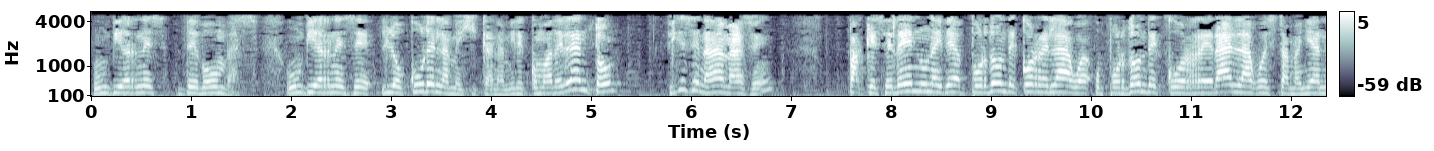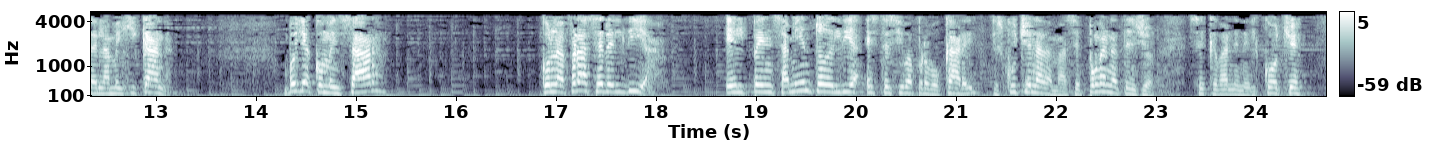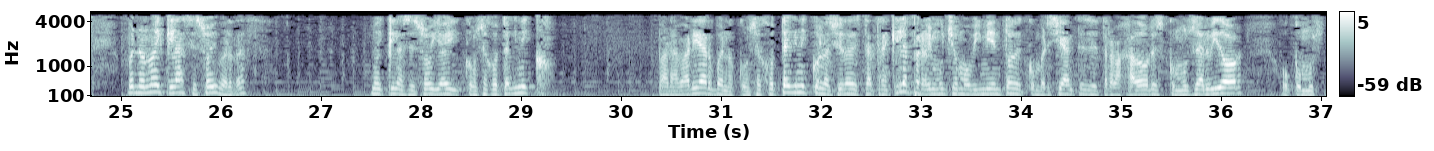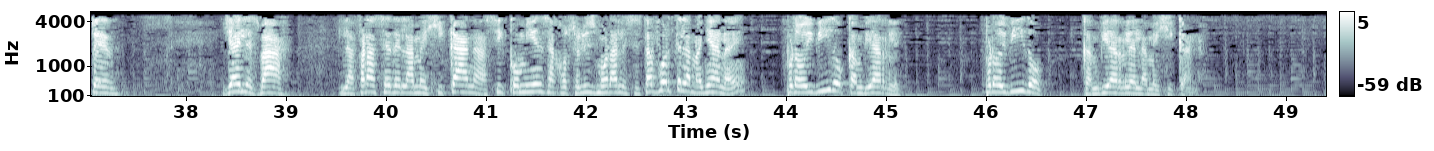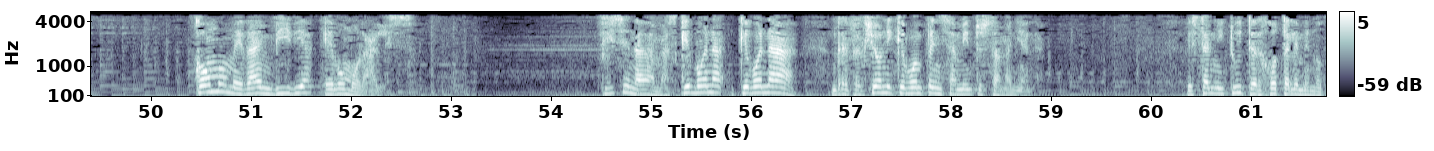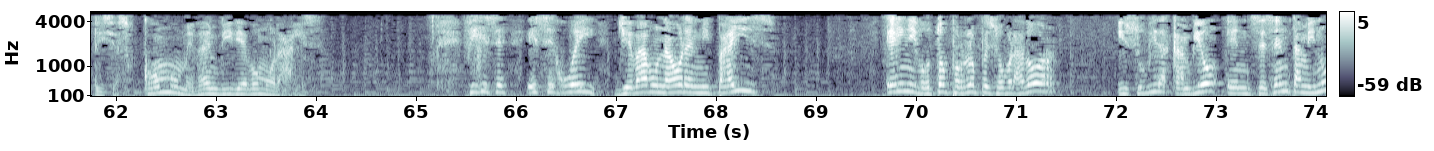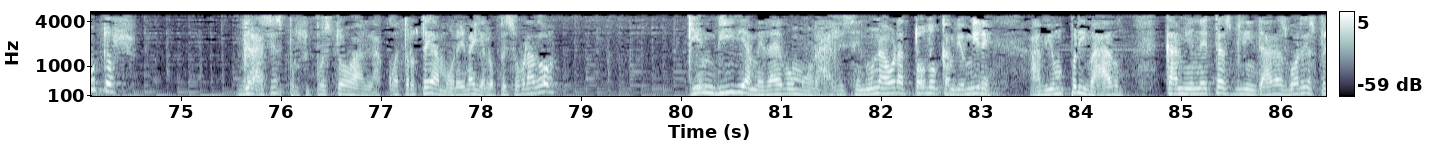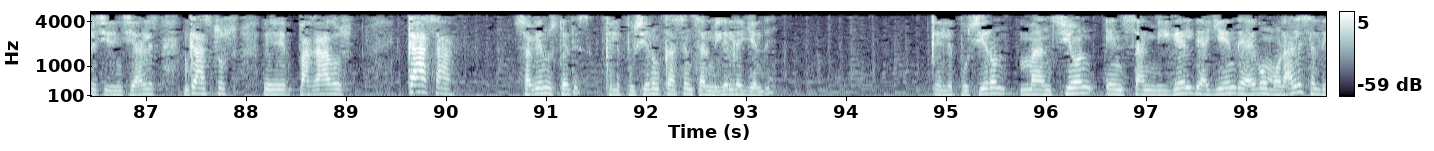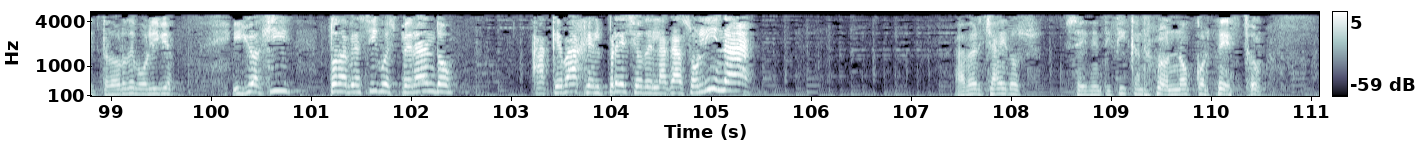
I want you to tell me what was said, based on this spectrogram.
un viernes de bombas, un viernes de locura en la mexicana. Mire, como adelanto, fíjese nada más, ¿eh? Para que se den una idea por dónde corre el agua o por dónde correrá el agua esta mañana en la mexicana. Voy a comenzar con la frase del día. El pensamiento del día, este sí va a provocar, ¿eh? Escuchen nada más, se pongan atención. Sé que van en el coche, bueno, no hay clases hoy, ¿verdad? No hay clases hoy, hay consejo técnico. Para variar, bueno, consejo técnico, la ciudad está tranquila, pero hay mucho movimiento de comerciantes, de trabajadores como un servidor o como usted. Y ahí les va la frase de la mexicana, así comienza José Luis Morales. Está fuerte la mañana, ¿eh? Prohibido cambiarle. Prohibido cambiarle a la mexicana. ¿Cómo me da envidia Evo Morales? Fíjese nada más, qué buena, qué buena reflexión y qué buen pensamiento esta mañana. Está en mi Twitter, JLM Noticias. ¿Cómo me da envidia Evo Morales? Fíjese, ese güey llevaba una hora en mi país. Él ni votó por López Obrador y su vida cambió en 60 minutos. Gracias, por supuesto, a la 4T, a Morena y a López Obrador. Qué envidia me da Evo Morales. En una hora todo cambió. Mire, avión privado, camionetas blindadas, guardias presidenciales, gastos eh, pagados, casa. ¿Sabían ustedes que le pusieron casa en San Miguel de Allende? Que le pusieron mansión en San Miguel de Allende a Evo Morales, el dictador de Bolivia. Y yo aquí todavía sigo esperando a que baje el precio de la gasolina. A ver, Chairos, ¿se identifican o no con esto?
